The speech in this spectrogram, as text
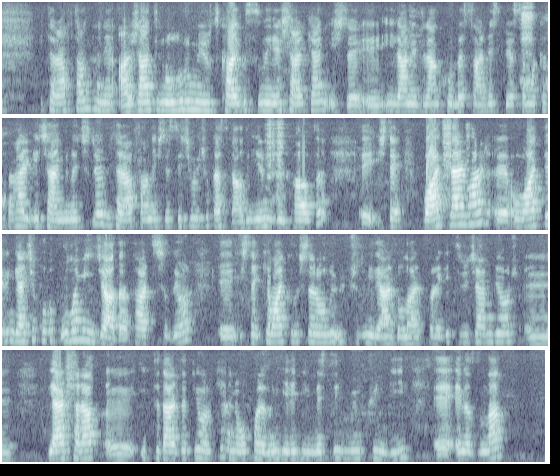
bir taraftan hani Arjantin olur muyuz kaygısını yaşarken işte e, ilan edilen kurla serbest piyasa makası her geçen gün açılıyor. Bir taraftan da işte seçime çok az kaldı. 20 gün kaldı. E, işte vaatler var. E, o vaatlerin gerçek olup olamayacağı da tartışılıyor. E, işte Kemal Kılıçdaroğlu 300 milyar dolar para getireceğim diyor. E, diğer taraf e, iktidarda diyor ki hani o paranın gelebilmesi mümkün değil. E, en azından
